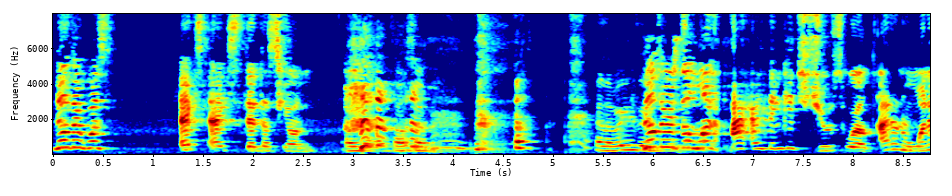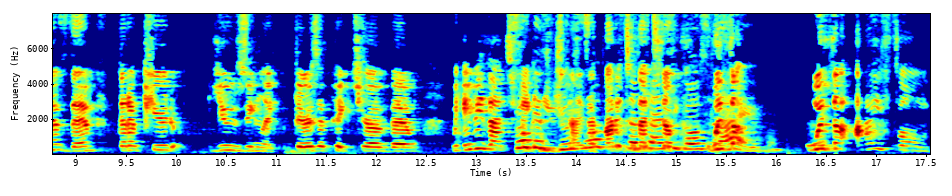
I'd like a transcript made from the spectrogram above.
no, there was XX Tentacion. oh yeah, that's awesome. I love what you said. No, there's the one. I I think it's Juice WRLD. I don't know. One of them that appeared using like there's a picture of them. Maybe that's Bro, fake news, Juice guys. I WRLD got into that stuff with live. the with the iPhone.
